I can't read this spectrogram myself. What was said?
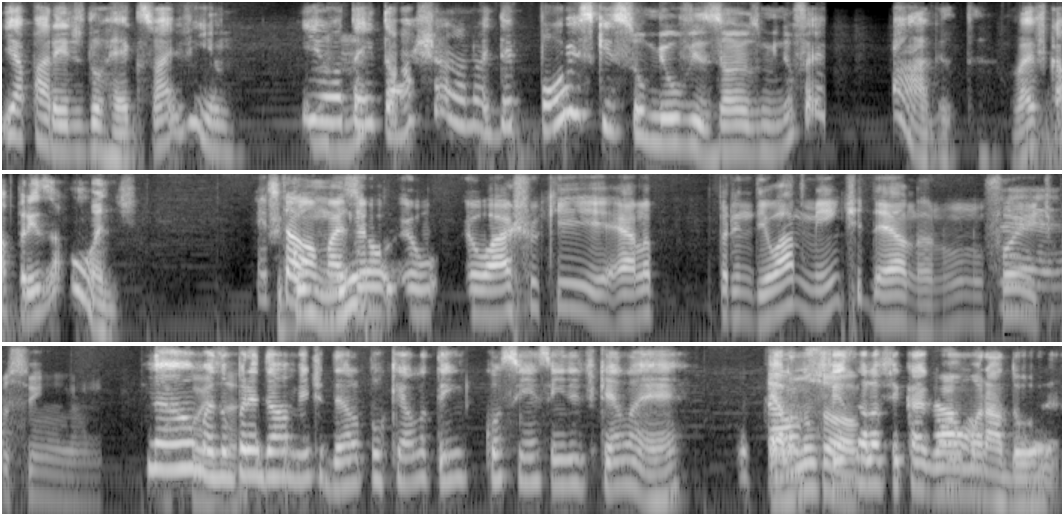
e a parede do Rex vai vindo. E uhum. eu até então achando. Aí depois que sumiu o Visão e os meninos, eu falei, a Agatha. Vai ficar presa onde? Então, mas muito... eu, eu, eu acho que ela prendeu a mente dela, não, não foi, é. tipo assim. Não, coisa... mas não prendeu a mente dela porque ela tem consciência ainda de que ela é. Então, ela não só... fez ela ficar igual não. a moradora.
